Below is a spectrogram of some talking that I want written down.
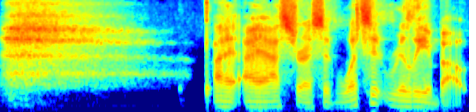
I, I, asked her, I said, What's it really about?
